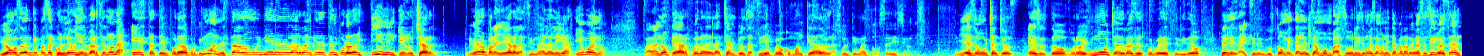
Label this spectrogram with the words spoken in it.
Y vamos a ver qué pasa con Leo y el Barcelona esta temporada, porque no han estado muy bien en el arranque de temporada y tienen que luchar primero para llegar a la cima de la liga y bueno, para no quedar fuera de la Champions así de feo como han quedado en las últimas dos ediciones. Y eso muchachos, eso es todo por hoy. Muchas gracias por ver este video. Denle like si les gustó, metanle el zambombazo durísimo, esa manita para arriba si así lo desean.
